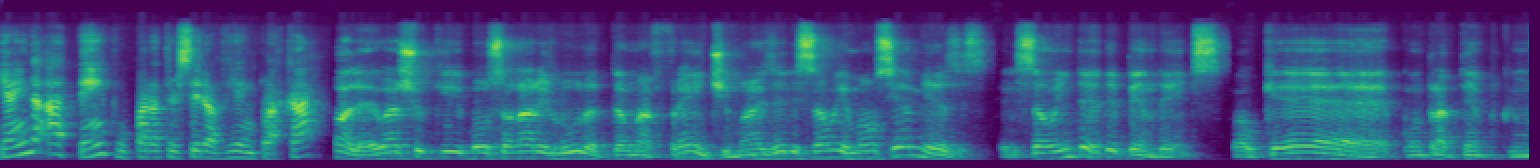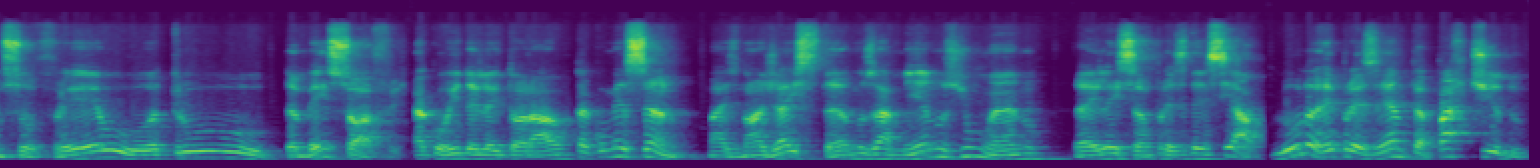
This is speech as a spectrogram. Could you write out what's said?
e ainda há tempo para a terceira via emplacar? Olha, eu acho que Bolsonaro e Lula estão à frente, mas eles são irmãos siameses. Eles são interdependentes. Qualquer contratempo que um sofrer, o outro também sofre. A corrida eleitoral está começando, mas nós já estamos há menos de um ano da eleição presidencial. Lula representa partido,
